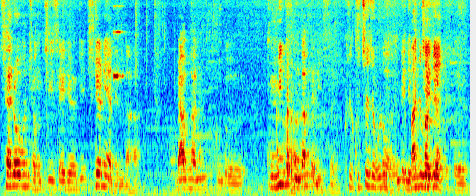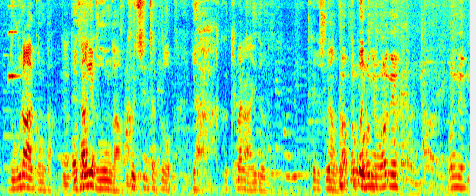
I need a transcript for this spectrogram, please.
새로운 정치 세력이 출현해야 된다라고 하는 그 국민적 공감대는 있어요. 그리고 구체적으로 어, 근데 이제 마지막에 구체적, 그, 누구랑 할 건가, 어, 대상이 누군가, 그 진짜 그거, 야, 그 기반한 아이디어네. 되게 중요한 아, 거. 특포인트. 원우님, 원우님, 원우님.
